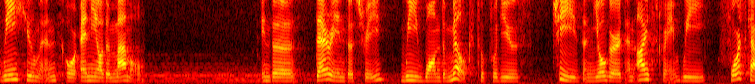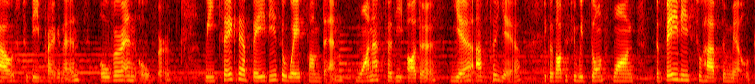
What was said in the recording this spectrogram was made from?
we humans or any other mammal. In the dairy industry, we want the milk to produce cheese and yogurt and ice cream. We force cows to be pregnant over and over. We take their babies away from them one after the other, year after year, because obviously we don't want the babies to have the milk.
